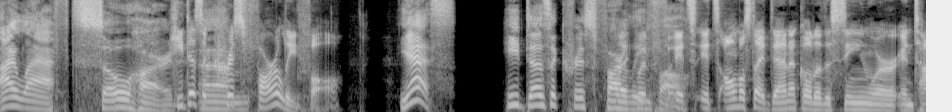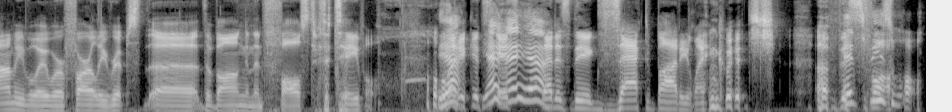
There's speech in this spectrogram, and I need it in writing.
I laughed so hard. he does a chris Um, farley fall yes, he does a Chris Farley Like fall. It's it's almost identical to the scene where in Tommy Boy where Farley rips uh, the bong and then falls through the table. Yeah, like it's, yeah, yeah, it's- yeah. That is the exact body language of this It's these- fall.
